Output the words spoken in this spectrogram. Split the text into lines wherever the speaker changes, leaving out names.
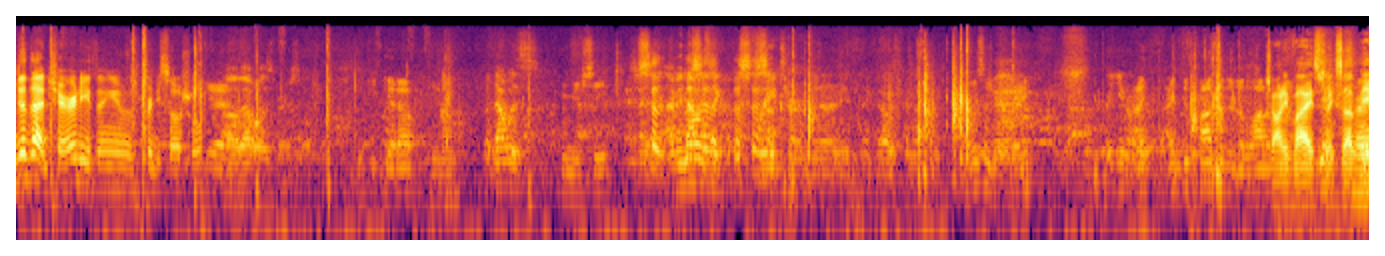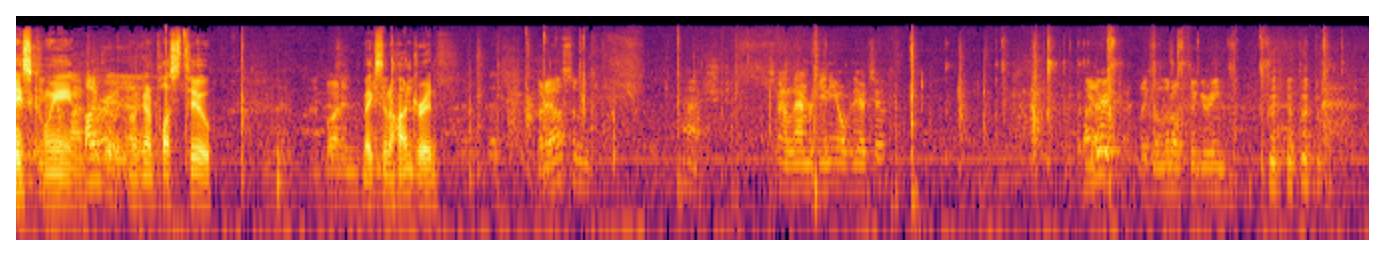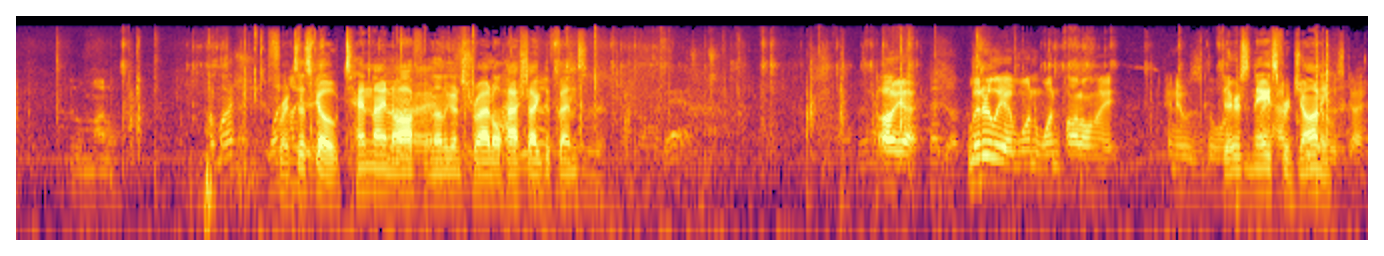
did that charity thing, it was pretty social.
Yeah.
Oh, that was very social.
You could get up, you know,
But that was.
from your seat.
This
Yeah, I mean,
this
that was
is-
like a
this
free
is-
term. You know what I mean? Like that was for nothing.
It wasn't great.
But you know.
I, I deposited a lot of
Johnnie
money.
Vibes picks up
Right.
ace queen.
Hundred.
Only got a plus two.
I
Makes it a hundred.
But I also cashed.
You spent a Lamborghini over there too?
Yeah, like a little figurine. little model.
How much?
Francisco, 10-9 off. Another gun straddle. Hashtag defense.
Oh yeah, literally I won one pot all night, and it was the one.
There's an ace for Johnnie.
This guy.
